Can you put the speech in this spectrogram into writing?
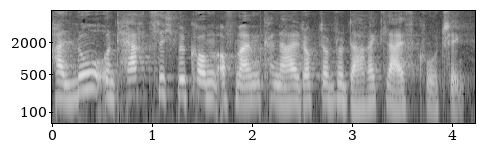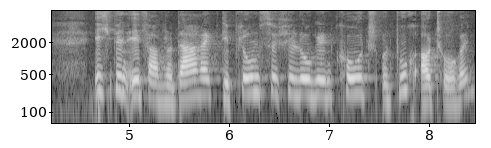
Hallo und herzlich willkommen auf meinem Kanal Dr. Blodarek Life Coaching. Ich bin Eva Blodarek, Diplompsychologin, Coach und Buchautorin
